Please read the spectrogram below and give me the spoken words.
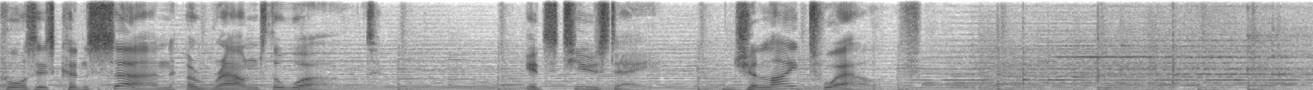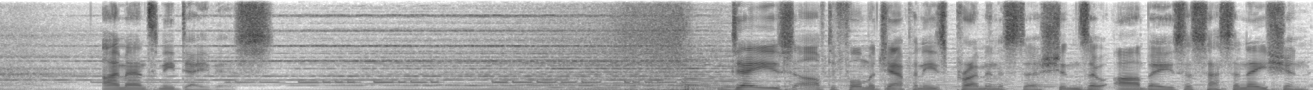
causes concern around the world. It's Tuesday, July 12. I'm Anthony Davis. Days after former Japanese Prime Minister Shinzo Abe's assassination,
